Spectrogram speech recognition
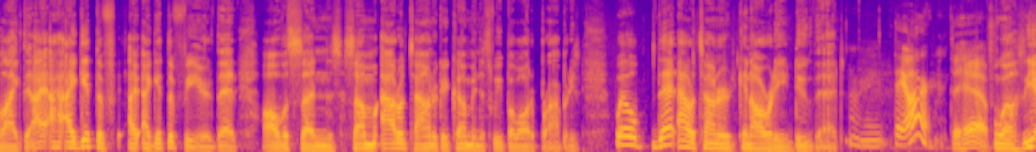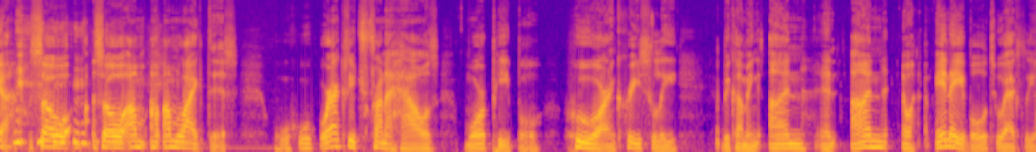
like that, I, I- I get the I, I get the fear that all of a sudden some out of towner could come in and sweep up all the properties. Well, that out of towner can already do that. They are. They have. Well, yeah. So so I'm I'm like this. We're actually trying to house more people who are increasingly becoming un and un unable to actually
